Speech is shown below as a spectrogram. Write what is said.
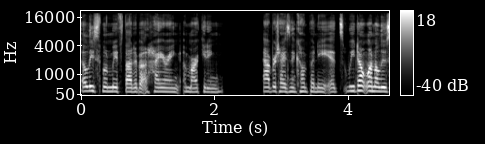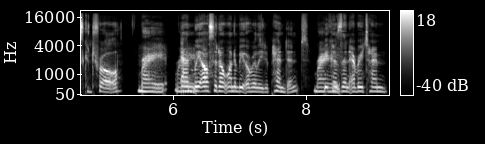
at least when we've thought about hiring a marketing advertising company, it's we don't want to lose control. Right, right. And we also don't want to be overly dependent. Right. Because then every time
